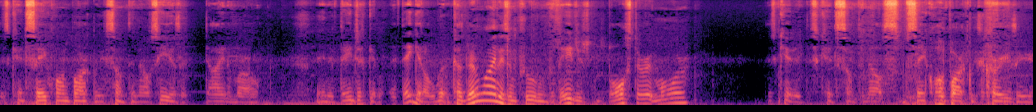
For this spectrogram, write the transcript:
this kid Saquon Barkley something else. He is a dynamo. And if they just get, if they get a little, because their line is improving, but they just bolster it more. This kid, this kid's something else. Saquon Barkley's crazy.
